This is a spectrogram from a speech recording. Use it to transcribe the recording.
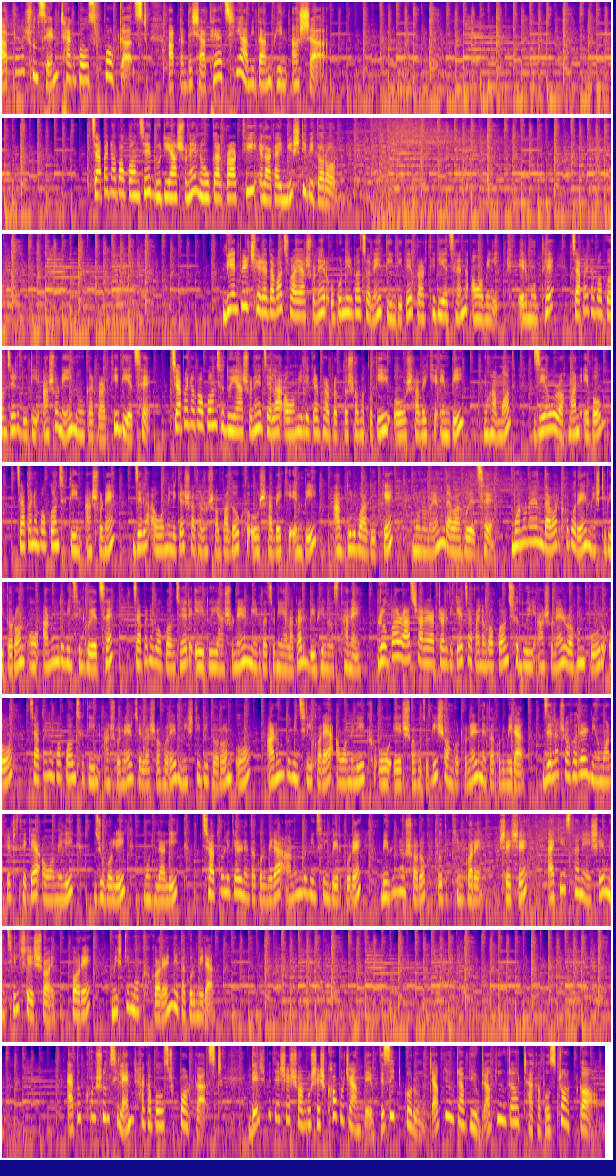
আপনারা শুনছেন Dhaka post podcast. আপনাদের সাথে আছি আমি তানভিন আশা। চাঁপাইনবাবগঞ্জে দুটি আসনে নৌকার প্রার্থী, এলাকায় মিষ্টি বিতরণ। বিএনপির ছেড়ে দেওয়া ছয় আসনের উপনির্বাচনে তিনটিতে প্রার্থী দিয়েছেন আওয়ামী লীগ। এর মধ্যে চাঁপাইনবাবগঞ্জের দুটি আসনেই নৌকার প্রার্থী দিয়েছে। চাঁপাইনবাবগঞ্জ দুই আসনে জেলা আওয়ামী লীগের ভারপ্রাপ্ত সভাপতি ও সাবেক এমপি মুহাম্মদ জিয়াউর রহমান এবং চাঁপাইনবাবগঞ্জ তিন আসনে জেলা আওয়ামী লীগের সাধারণ সম্পাদক ও সাবেক এমপি আব্দুল ওয়াদুদকে মনোনয়ন দেওয়া হয়েছে। মনোনয়ন দেওয়ার খবরে মিষ্টি বিতরণ ও আনন্দ মিছিল হয়েছে চাঁপাইনবাবগঞ্জের এই দুই আসনের নির্বাচনী এলাকার বিভিন্ন স্থানে। রোববার রাত সাড়ে আটটার দিকে চাঁপাইনবাবগঞ্জ দুই আসনের রহনপুর ও চাঁপাইনবাবগঞ্জ তিন আসনের জেলা শহরে মিষ্টি বিতরণ ও আনন্দ মিছিল করে আওয়ামী লীগ ও এর সহযোগী সংগঠনের নেতাকর্মীরা। জেলা শহরের নিউ মার্কেট থেকে আওয়ামী লীগ, যুবলীগ, মহিলা লীগ ছাত্রলীগের নেতাকর্মীরা আনন্দ মিছিল বের করে বিভিন্ন সড়ক প্রদক্ষিণ করে। শেষে একই স্থানে এসে মিছিল শেষ হয়। পরে মিষ্টিমুখ করেন নেতাকর্মীরা। এতক্ষণ শুনছিলেন ঢাকা পোস্ট পডকাস্ট। দেশ বিদেশের সর্বশেষ খবর জানতে ভিজিট করুন W W W dot Dhaka post dot com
